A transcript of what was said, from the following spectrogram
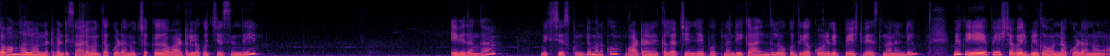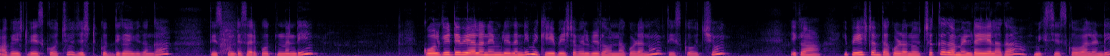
లవంగాల్లో ఉన్నటువంటి సారం అంతా కూడాను చక్కగా వాటర్లోకి వచ్చేసింది. ఈ విధంగా మిక్స్ చేసుకుంటే మనకు వాటర్ అనేది కలర్ చేంజ్ అయిపోతుందండి. ఇక ఇందులో కొద్దిగా కోల్గేట్ పేస్ట్ వేస్తున్నానండి. మీకు ఏ పేస్ట్ అవైలబుల్గా ఉన్నా కూడాను ఆ పేస్ట్ వేసుకోవచ్చు. జస్ట్ కొద్దిగా ఈ విధంగా తీసుకుంటే సరిపోతుందండి. కోల్గేటే వేయాలనేం లేదండి. మీకు ఏ పేస్ట్ అవైలబుల్గా ఉన్నా కూడాను తీసుకోవచ్చు. ఇక ఈ పేస్ట్ అంతా కూడాను చక్కగా మెల్ట్ అయ్యేలాగా మిక్స్ చేసుకోవాలండి.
